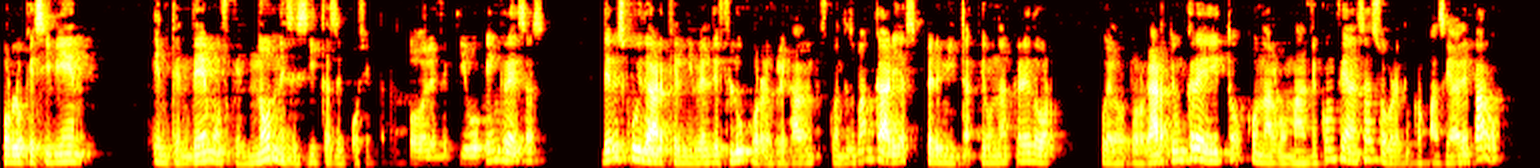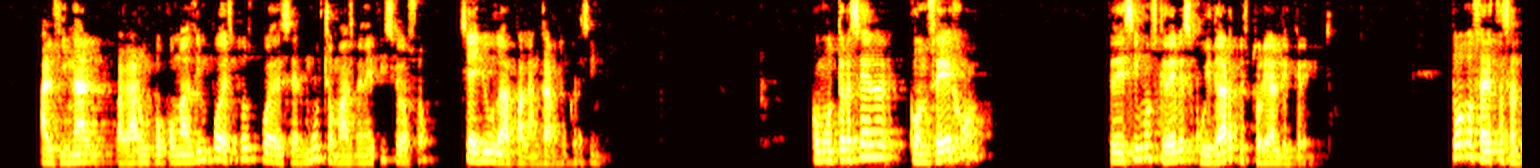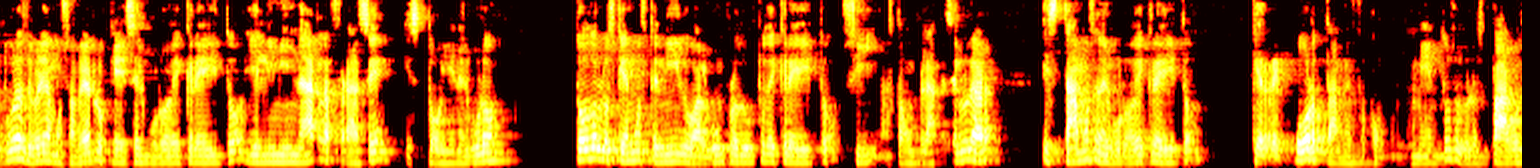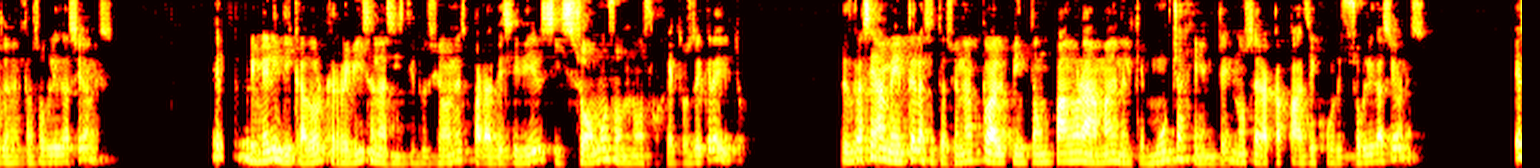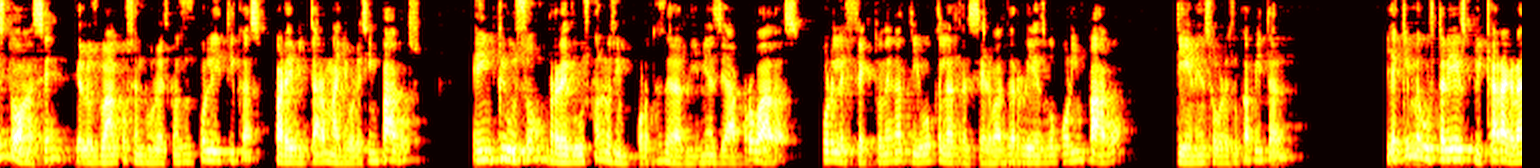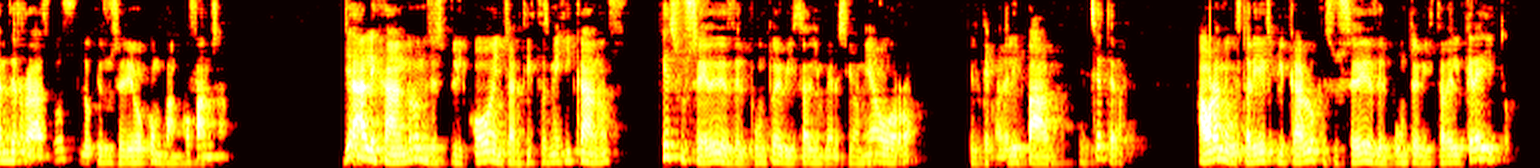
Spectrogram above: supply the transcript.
Por lo que si bien entendemos que no necesitas depositar todo el efectivo que ingresas, debes cuidar que el nivel de flujo reflejado en tus cuentas bancarias permita que un acreedor pueda otorgarte un crédito con algo más de confianza sobre tu capacidad de pago. Al final, pagar un poco más de impuestos puede ser mucho más beneficioso si ayuda a apalancar tu crecimiento. Como tercer consejo, te decimos que debes cuidar tu historial de crédito. Todos a estas alturas deberíamos saber lo que es el buró de crédito y eliminar la frase estoy en el buró. Todos los que hemos tenido algún producto de crédito, sí, hasta un plan de celular, estamos en el buró de crédito que reporta nuestro comportamiento sobre los pagos de nuestras obligaciones. Es el primer indicador que revisan las instituciones para decidir si somos o no sujetos de crédito. Desgraciadamente, la situación actual pinta un panorama en el que mucha gente no será capaz de cubrir sus obligaciones. Esto hace que los bancos endurezcan sus políticas para evitar mayores impagos e incluso reduzcan los importes de las líneas ya aprobadas por el efecto negativo que las reservas de riesgo por impago tienen sobre su capital. Y aquí me gustaría explicar a grandes rasgos lo que sucedió con Banco FAMSA. Ya Alejandro nos explicó en Chartistas Mexicanos qué sucede desde el punto de vista de inversión y ahorro, el tema del IPAG, etc. Ahora me gustaría explicar lo que sucede desde el punto de vista del crédito,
